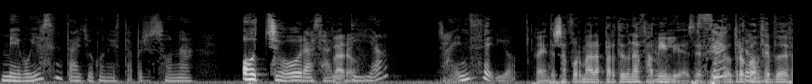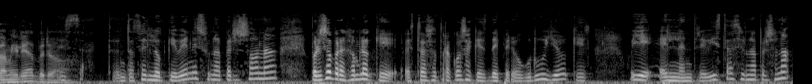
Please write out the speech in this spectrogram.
¿me voy a sentar yo con esta persona ocho horas al Claro. día? O sea, ¿en serio? O sea, entras a formar parte de una familia, es decir, Exacto. otro concepto de familia, pero... Exacto. Entonces lo que ven es una persona. Por eso, por ejemplo, que esta es otra cosa que es de perogrullo, que es, oye, en la entrevista ser una persona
